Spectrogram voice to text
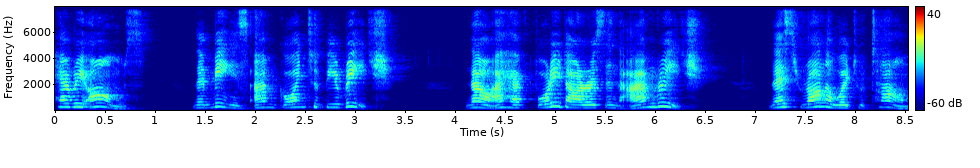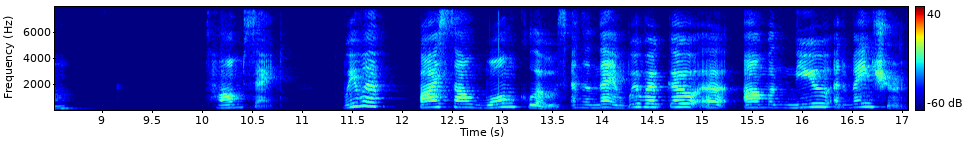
hairy arms. That means I'm going to be rich. Now I have forty dollars and I'm rich. Let's run away to town. Tom said, We will buy some warm clothes and then we will go uh, on a new adventure.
